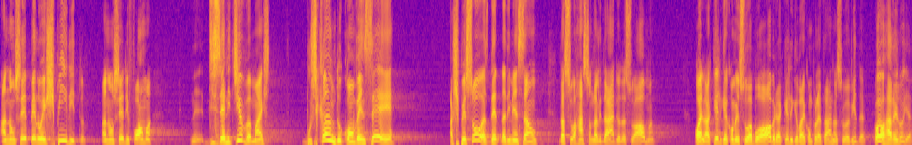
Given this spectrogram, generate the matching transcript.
a não ser pelo espírito, a não ser de forma né, discernitiva, mas buscando convencer as pessoas dentro da dimensão da sua racionalidade ou da sua alma. Olha, aquele que começou a boa obra, aquele que vai completar na sua vida. Oh, aleluia!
